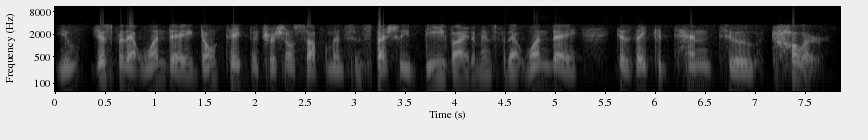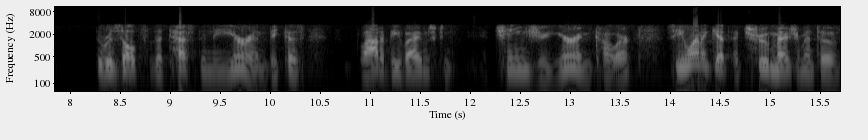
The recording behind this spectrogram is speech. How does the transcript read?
You just for that one day, don't take nutritional supplements and especially B vitamins for that one day because they could tend to color the results of the test in the urine because a lot of B vitamins can change your urine color. So you want to get a true measurement of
